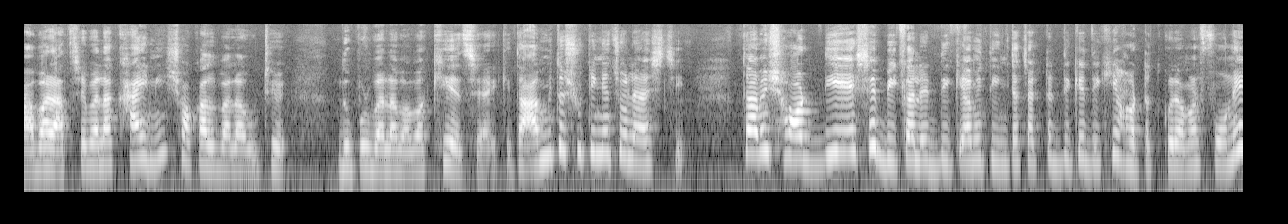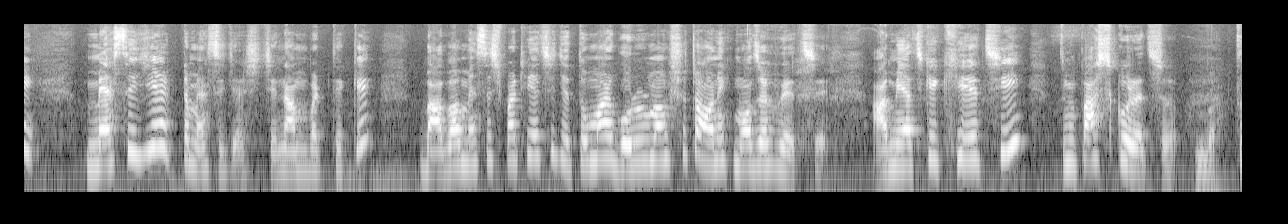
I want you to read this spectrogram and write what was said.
বাবা রাত্রেবেলা খাইনি সকালবেলা উঠে দুপুরবেলা বাবা খেয়েছে আর কি। তো আমি তো শুটিংয়ে চলে আসছি। তো আমি শর্ট দিয়ে এসে বিকালের দিকে আমি তিনটা চারটার দিকে দেখি হঠাৎ করে আমার ফোনে মেসেজে একটা মেসেজ আসছে নাম্বার থেকে। বাবা মেসেজ পাঠিয়েছে যে তোমার গরুর মাংসটা অনেক মজা হয়েছে। আমি আজকে খেয়েছি তুমি পাস করেছ। তো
